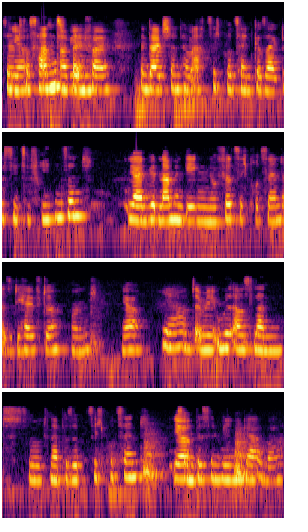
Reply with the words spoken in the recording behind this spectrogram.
sehr ja, interessant. Auf jeden Fall. In Deutschland haben 80 Prozent gesagt, dass sie zufrieden sind. Ja, in Vietnam hingegen nur 40 Prozent, also die Hälfte. Und ja. Ja, und im EU-Ausland so knappe 70 Prozent. Ja. So ein bisschen weniger, aber.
